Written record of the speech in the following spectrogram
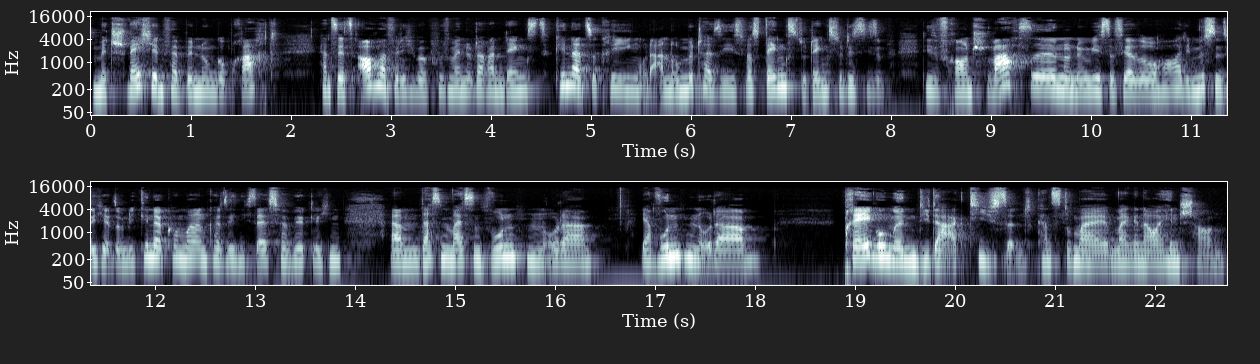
mit Schwäche in Verbindung gebracht. Kannst du jetzt auch mal für dich überprüfen, wenn du daran denkst, Kinder zu kriegen oder andere Mütter siehst, was denkst du? Denkst du, dass diese, diese Frauen schwach sind und irgendwie ist das ja so, oh, die müssen sich jetzt um die Kinder kümmern, können sich nicht selbst verwirklichen. Ähm, das sind meistens Wunden oder ja, Wunden oder Prägungen, die da aktiv sind. Kannst du mal, mal genauer hinschauen.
